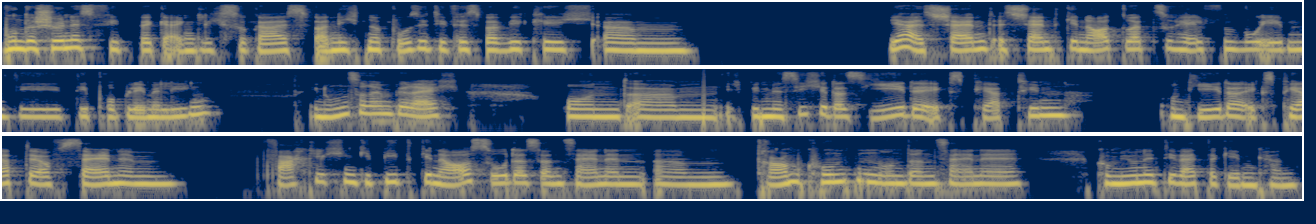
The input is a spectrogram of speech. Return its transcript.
Wunderschönes Feedback eigentlich sogar. Es war nicht nur positiv, es war wirklich, ähm, ja, es scheint, es scheint genau dort zu helfen, wo eben die, die Probleme liegen, in unserem Bereich. Und ähm, ich bin mir sicher, dass jede Expertin und jeder Experte auf seinem fachlichen Gebiet genauso das an seinen ähm, Traumkunden und an seine Community weitergeben kann.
